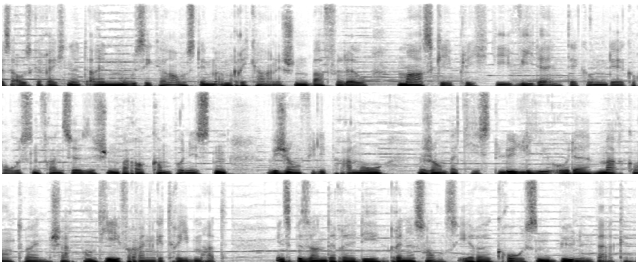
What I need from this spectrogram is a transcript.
dass ausgerechnet ein Musiker aus dem amerikanischen Buffalo maßgeblich die Wiederentdeckung der großen französischen Barockkomponisten wie Jean-Philippe Rameau, Jean-Baptiste Lully oder Marc-Antoine Charpentier vorangetrieben hat, insbesondere die Renaissance ihrer großen Bühnenwerke.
